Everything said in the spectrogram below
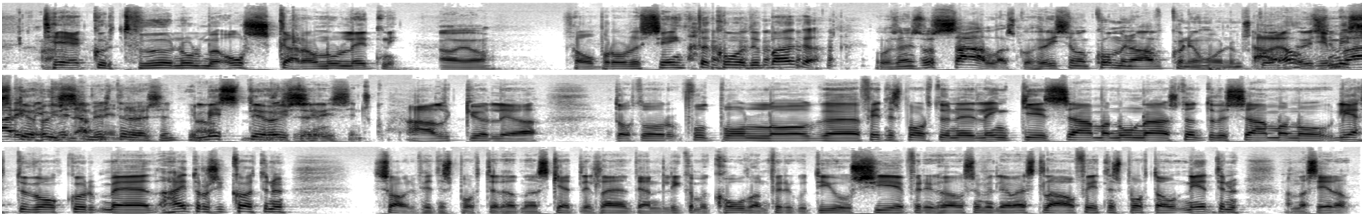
Tekur 2-0 með Óskar á 0 leitni Já, já. Þá var bara orðið seint að koma tilbaka. Og svo eins og Sala, sko, hausinn var komin á afkonni á honum, sko. Já, já, ég hausinn. millinafninu. Missti hausinn. ég misti hausinn, sko. Algjörlega. Doktor fútból og uh, fitnessportunni lengi saman, núna stöndum við saman og léttum við okkur með hætrós í köttinu Sári fitnessport er þarna skellir hlæðandi hann er líka með kóðan fyrir ykkur D&C fyrir þá sem vilja vesla á fitnessport á netinu annars er hann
